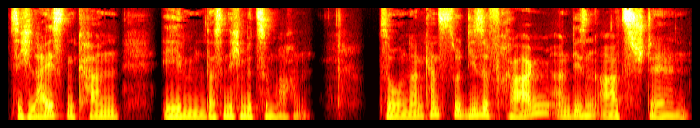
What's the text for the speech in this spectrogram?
sich leisten kann, eben das nicht mitzumachen. So, und dann kannst du diese Fragen an diesen Arzt stellen.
